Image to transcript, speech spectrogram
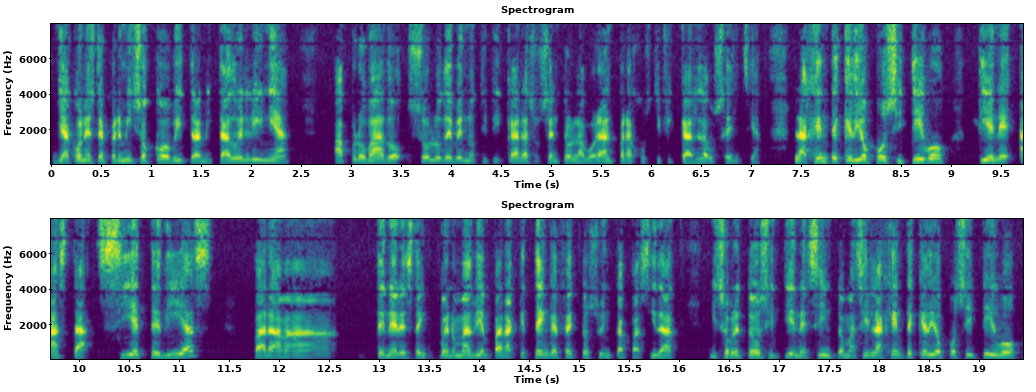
Ya con este permiso COVID tramitado en línea, aprobado, solo debe notificar a su centro laboral para justificar la ausencia. La gente que dio positivo tiene hasta siete días para tener este, bueno, más bien para que tenga efecto su incapacidad y sobre todo si tiene síntomas. Y la gente que dio positivo,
